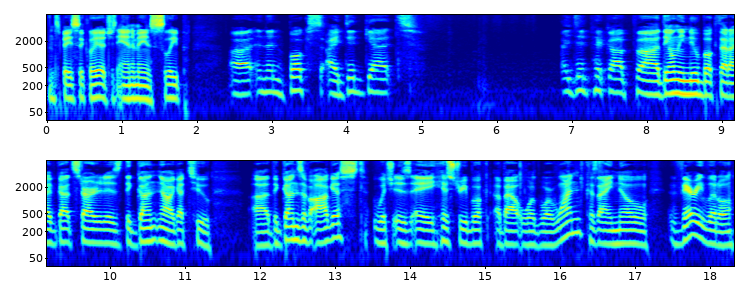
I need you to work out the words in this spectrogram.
that's basically it. Just anime and sleep. Uh, and then books, I did get. I did pick up uh, the only new book that I've got started is the gun. No, I got two. Uh, the Guns of August, which is a history book about World War One, because I know very little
